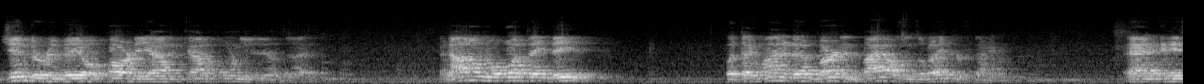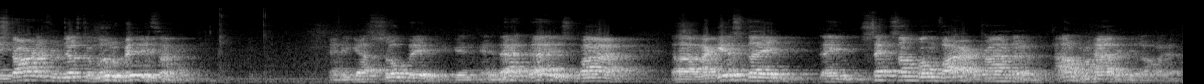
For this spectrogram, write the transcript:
gender reveal party out in California the other day. And I don't know what they did. But they winded up burning thousands of acres down. And, and it started from just a little bitty thing. And it got so big. And, and that, that is why uh, I guess they, they set something on fire trying to, I don't know how they did all that.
